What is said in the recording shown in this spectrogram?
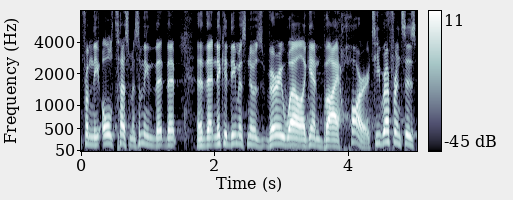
from the Old Testament, something that, that, uh, that Nicodemus knows very well, again, by heart. He references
